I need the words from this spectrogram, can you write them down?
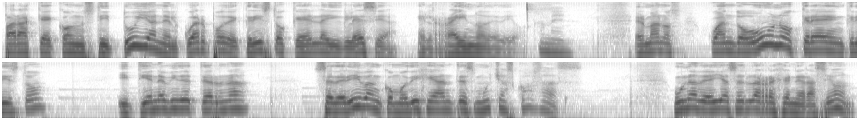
para que constituyan el cuerpo de Cristo que es la iglesia, el reino de Dios. Amén. Hermanos, cuando uno cree en Cristo y tiene vida eterna, se derivan, como dije antes, muchas cosas. Una de ellas es la regeneración.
